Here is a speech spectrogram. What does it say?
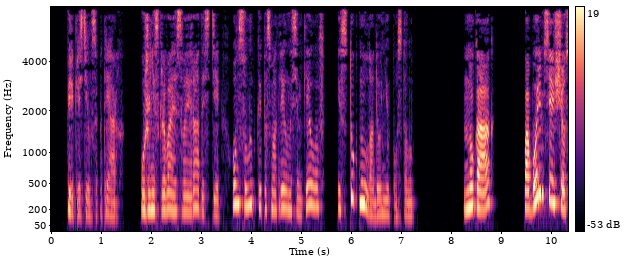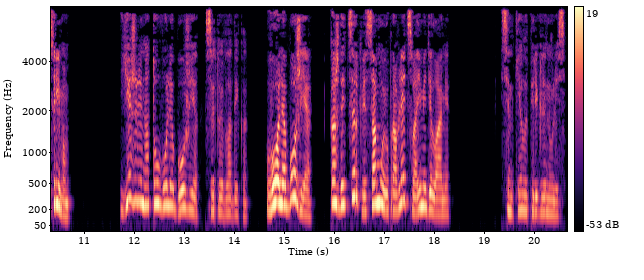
— перекрестился патриарх. Уже не скрывая своей радости, он с улыбкой посмотрел на Синкелов и стукнул ладонью по столу. «Ну как?» Поборемся еще с Римом? Ежели на то воля Божья, святой владыка. Воля Божья каждой церкви самой управлять своими делами. Синкелы переглянулись.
